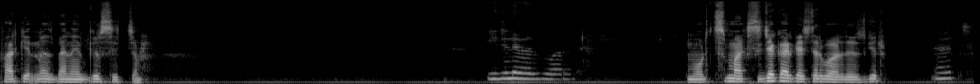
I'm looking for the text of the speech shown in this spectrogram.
Fark etmez ben Edgar seçeceğim. 7 level bu arada. Mortis maxlayacak arkadaşlar bu arada Özgür. Evet.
